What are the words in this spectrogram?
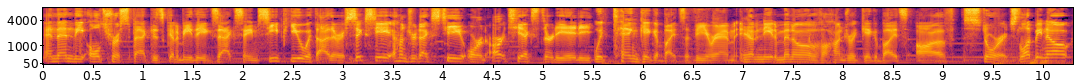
And then the Ultra spec is going to be the exact same CPU with either a 6800 XT or an RTX 3080 with 10 gigabytes of VRAM. You're going to need a minimum of 100 gigabytes of storage. Let me know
